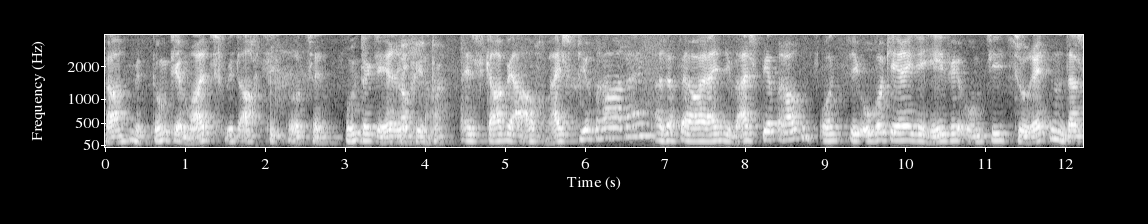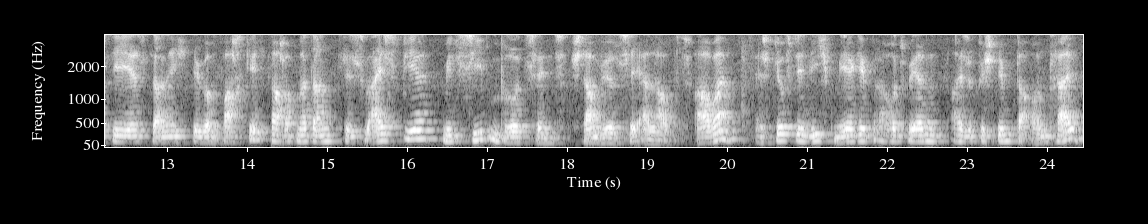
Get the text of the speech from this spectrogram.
Ja, mit dunklem Malz mit 80 Prozent untergärig. Auf jeden Fall. Es gab ja auch Weißbierbrauereien, also Brauereien, die Weißbier brauten und die obergärige Hefe, um die zu retten, dass die jetzt da nicht über den Bach geht, da hat man dann das Weißbier mit 7% Stammwürze erlaubt. Aber es dürfte nicht mehr gebraut werden als ein bestimmter Anteil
